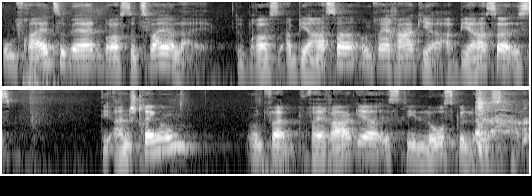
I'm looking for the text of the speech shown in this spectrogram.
um frei zu werden, brauchst du zweierlei. Du brauchst Abhyasa und Vairagya. Abhyasa ist die Anstrengung und Vairagya ist die Losgelöstheit.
